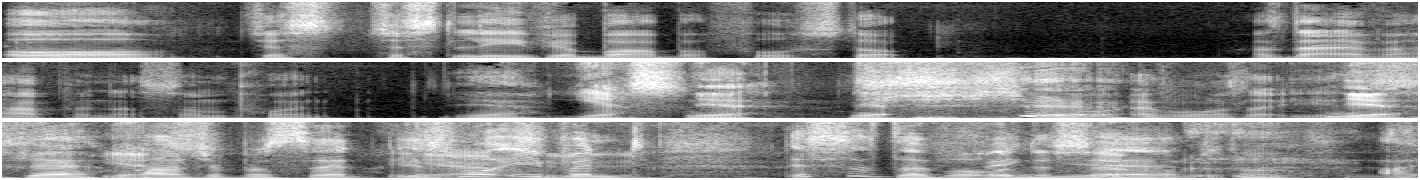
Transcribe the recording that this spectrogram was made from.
or just just leave your barber full stop. Has that ever happened at some point? Yeah. Yes. Yeah, yeah. Yeah. Everyone's like, Yeah. yes. Yeah, Yes. hundred percent. It's Yeah, not even. absolutely. This is the What were thing, the yeah. circumstances? I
